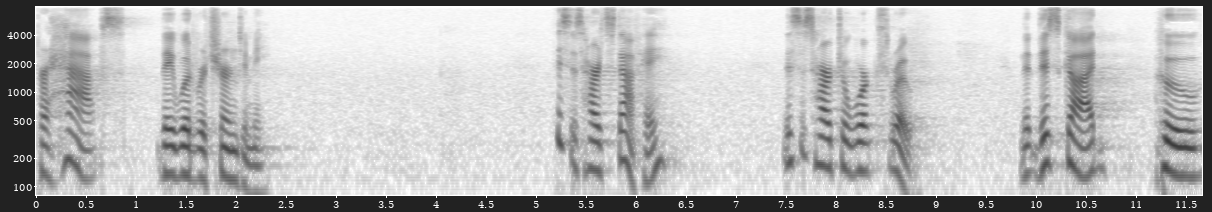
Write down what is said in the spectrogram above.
perhaps they would return to me. This is hard stuff, hey? This is hard to work through. That this God, who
